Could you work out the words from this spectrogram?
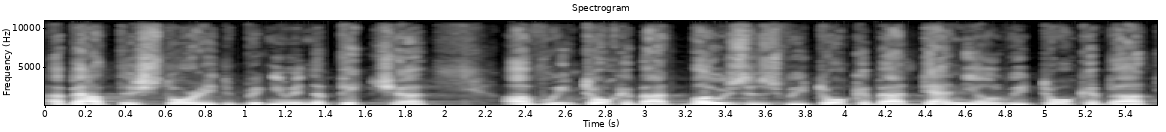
about this story to bring you in the picture of we talk about Moses, we talk about Daniel, we talk about,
